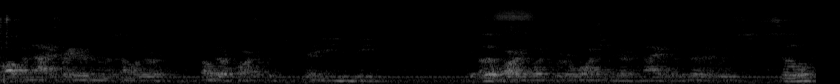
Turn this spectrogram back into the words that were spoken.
often not greater than some of their, other parts, which they need to be. The other part of what we're watching there tonight was that it was so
